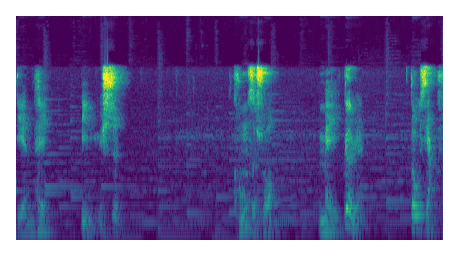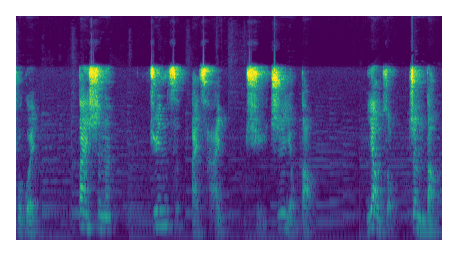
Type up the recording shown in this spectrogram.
颠沛必于世。孔子说，每个人都想富贵，但是呢，君子爱财，取之有道，要走正道，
